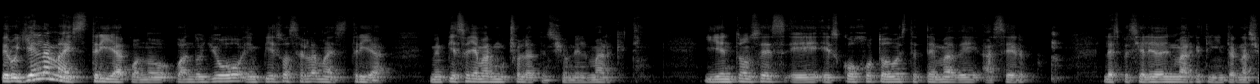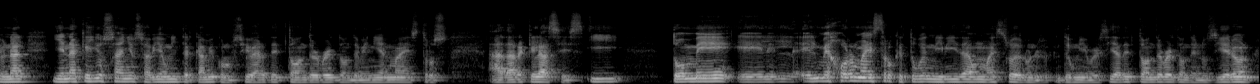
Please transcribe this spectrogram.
pero ya en la maestría, cuando, cuando yo empiezo a hacer la maestría, me empieza a llamar mucho la atención el marketing. Y entonces eh, escojo todo este tema de hacer la especialidad en marketing internacional. Y en aquellos años había un intercambio con la Universidad de Thunderbird donde venían maestros a dar clases. Y tomé el, mejor maestro que tuve en mi vida, un maestro de la Universidad de Thunderbird, donde nos dieron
